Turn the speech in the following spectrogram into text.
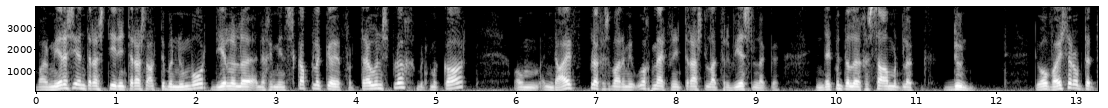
Waarmee as 'n trustee in die trustakte benoem word, deel hulle in 'n gemeenskaplike vertrouensplig met mekaar om in daai plig is maar om die oogmerk van die trust te laat verwesenlike en dit moet hulle gesamentlik doen. Die hof wys erop dat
